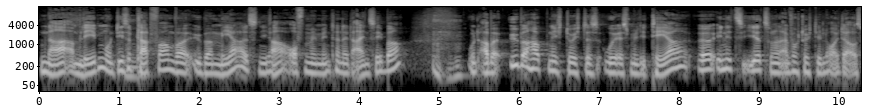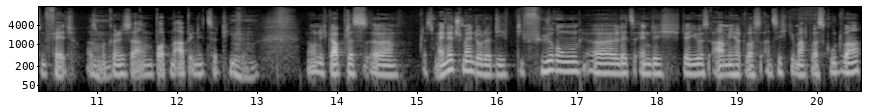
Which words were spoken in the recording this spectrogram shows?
nah am Leben. Und diese mhm. Plattform war über mehr als ein Jahr offen im Internet einsehbar. Mhm. Und aber überhaupt nicht durch das US-Militär äh, initiiert, sondern einfach durch die Leute aus dem Feld. Also mhm. man könnte sagen, Bottom-up-Initiative. Mhm. Und ich glaube, dass äh, das Management oder die, die Führung äh, letztendlich der US Army hat was an sich gemacht, was gut war.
